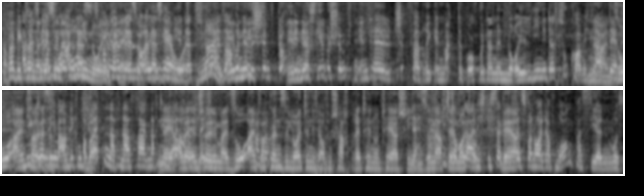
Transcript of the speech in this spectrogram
Aber wir können es woanders- Dominoeffekt. wir können es woanders herholen. Dazu. Nein, also, aber in der, beschimpft, doch, in der nicht. viel beschimpften Intel-Chipfabrik in Magdeburg wird dann eine neue Linie dazukommen. Ich Nein, glaube, so einfach die können sich im. Augenblick nicht Aber- retten nach Nachfragen nach den Naja, aber. Entschuldige mal, so einfach Aber- können Sie Leute nicht auf dem Schachbrett hin und her schieben. Das so nach ich dem doch Motto, gar nicht. Ich sage nicht, dass es von heute auf morgen passieren muss.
